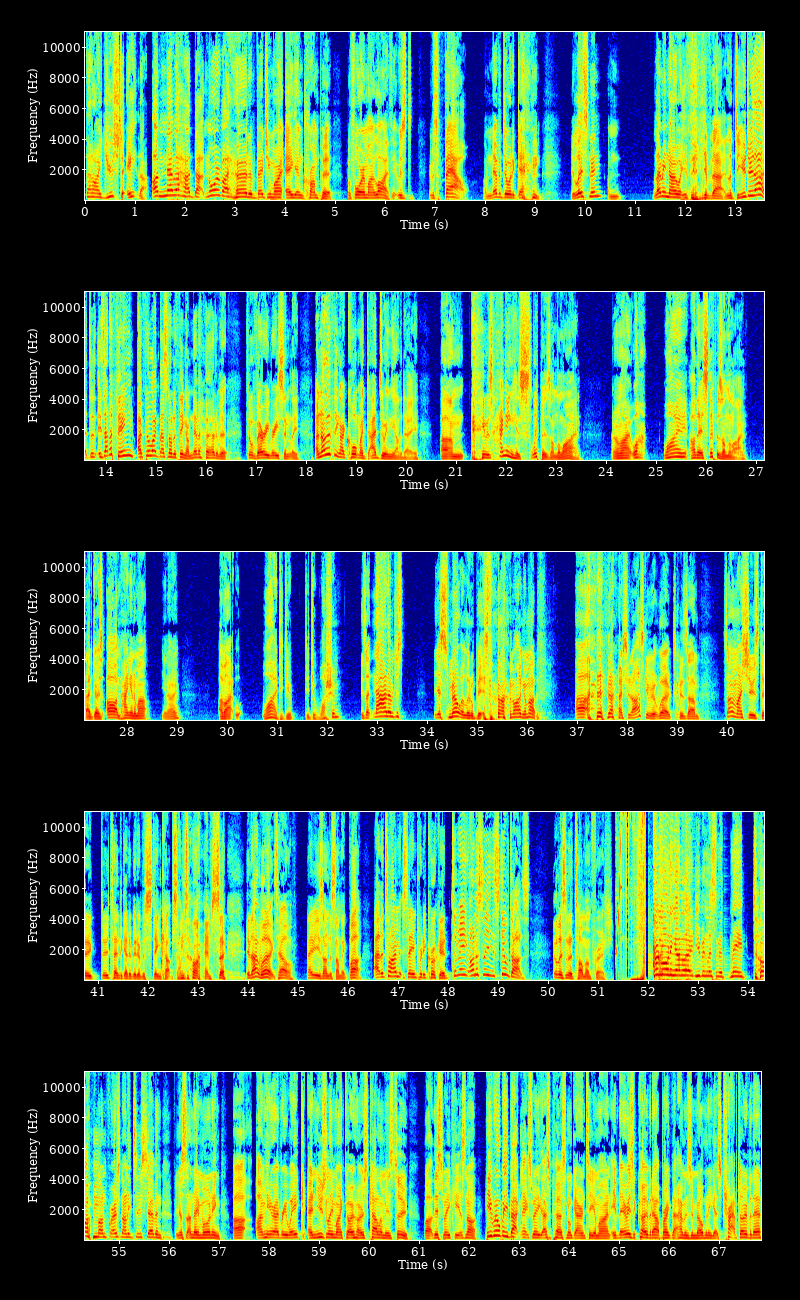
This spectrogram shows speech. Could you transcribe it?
that I used to eat that. I've never had that, nor have I heard of Vegemite, egg, and crumpet before in my life. It was it was foul. I'll never do it again. You're listening? And let me know what you think of that. Do you do that? Is that a thing? I feel like that's not a thing. I've never heard of it till very recently. Another thing I caught my dad doing the other day, um, he was hanging his slippers on the line. And I'm like, what? Why are there slippers on the line? Dad goes, oh, I'm hanging them up, you know? I'm like, why? Did you did you wash them? He's like, nah, they were just, they just smelt a little bit. So I'm hanging them up. Uh, I don't know. I should ask him if it works because um, some of my shoes do do tend to get a bit of a stink up sometimes. So if that worked, hell, maybe he's under something. But at the time, it seemed pretty crooked. To me, honestly, it still does. You're listening to Tom on Fresh. Good morning, Adelaide. You've been listening to me, Tom, on Fresh 92.7 for your Sunday morning. Uh, I'm here every week, and usually my co-host Callum is too. But this week he is not. He will be back next week. That's a personal guarantee of mine. If there is a COVID outbreak that happens in Melbourne, he gets trapped over there.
